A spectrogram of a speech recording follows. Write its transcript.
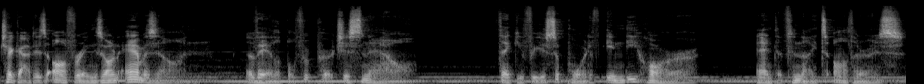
check out his offerings on Amazon, available for purchase now. Thank you for your support of indie horror and of tonight's authors.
